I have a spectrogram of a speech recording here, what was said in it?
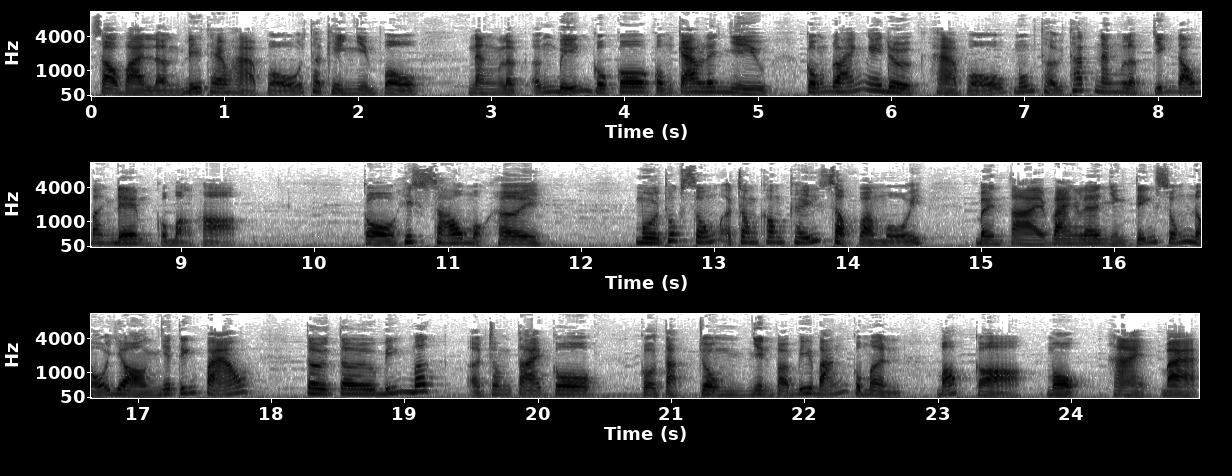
sau vài lần đi theo Hạ Vũ thực hiện nhiệm vụ, năng lực ứng biến của cô cũng cao lên nhiều, cũng đoán ngay được Hạ Vũ muốn thử thách năng lực chiến đấu ban đêm của bọn họ. Cô hít sâu một hơi, mùi thuốc súng ở trong không khí sọc vào mũi, bên tai vang lên những tiếng súng nổ giòn như tiếng pháo, từ từ biến mất ở trong tai cô. Cô tập trung nhìn vào bia bắn của mình, bóp cò, một, hai, ba.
